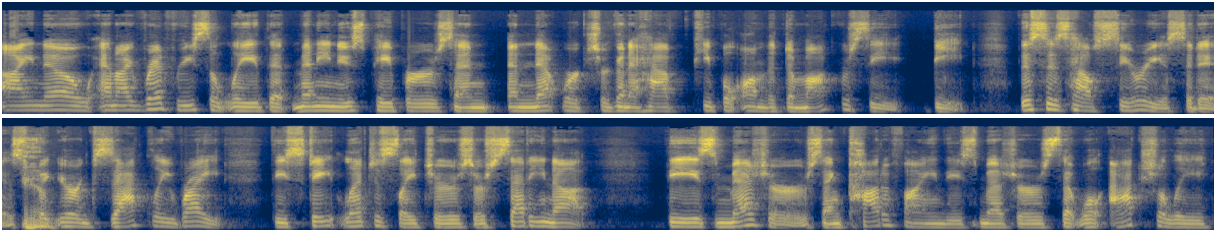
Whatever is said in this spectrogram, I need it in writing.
I know. And I read recently that many newspapers and, and networks are going to have people on the democracy beat. This is how serious it is. Yeah. But you're exactly right. These state legislatures are setting up these measures and codifying these measures that will actually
